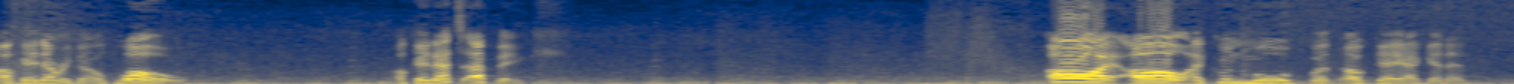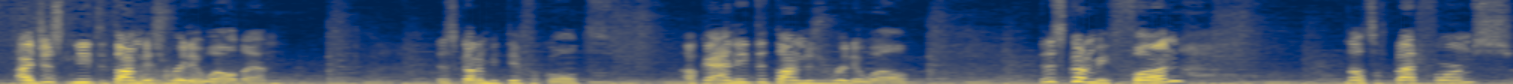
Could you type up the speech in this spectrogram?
Okay, there we go. Whoa. Okay, that's epic. Oh, I oh I couldn't move, but okay, I get it. I just need to time this really well then. This is gonna be difficult. Okay, I need to time this really well. This is gonna be fun. Lots of platforms.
